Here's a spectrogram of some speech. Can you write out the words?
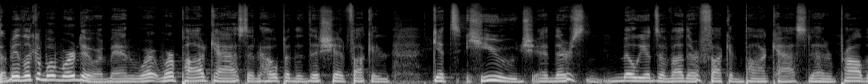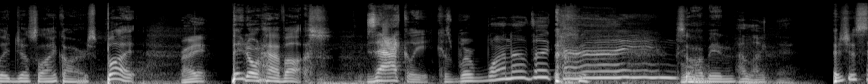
I mean, look at what we're doing, man. We're we're podcasting, hoping that this shit fucking gets huge, and there's millions of other fucking podcasts that are probably just like ours, but Right? they don't have us. Exactly, because we're one of a kind. So I mean, I like that. it's just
